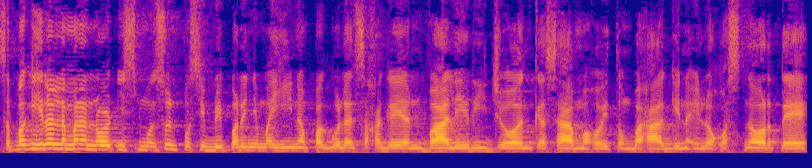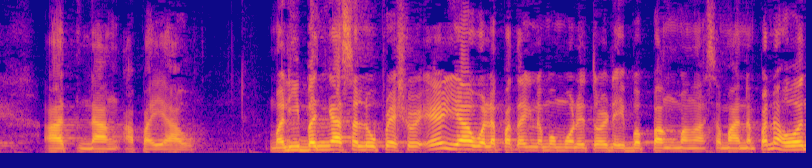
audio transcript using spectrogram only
Sa pag-iral naman ng Northeast Monsoon, posible pa rin yung mahinang pagulan sa Cagayan Valley Region kasama ho itong bahagi ng Ilocos Norte at ng Apayao. Maliban nga sa low pressure area, wala pa tayong namomonitor na iba pang mga sama ng panahon.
